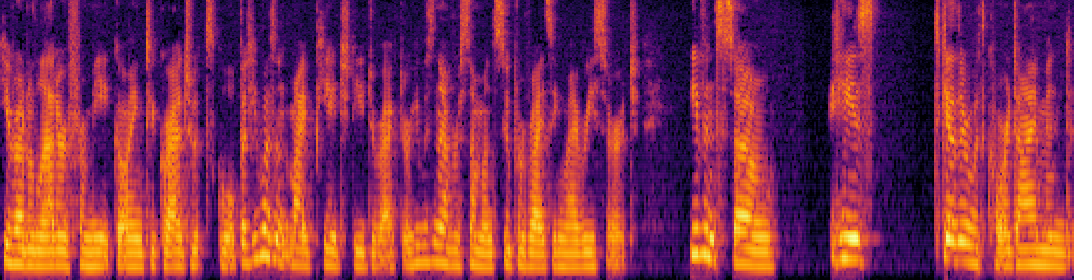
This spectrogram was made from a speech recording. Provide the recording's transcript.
He wrote a letter for me going to graduate school, but he wasn't my PhD director. He was never someone supervising my research. Even so, he's together with Cora Diamond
